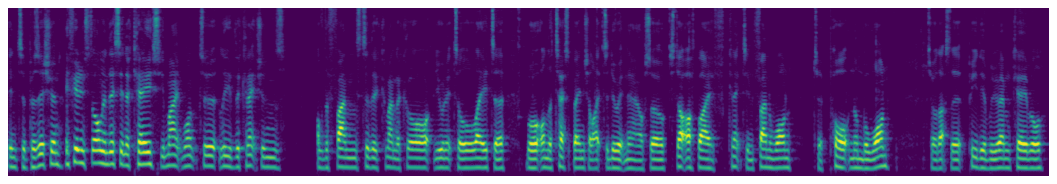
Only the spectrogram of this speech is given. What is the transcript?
into position. If you're installing this in a case, you might want to leave the connections of the fans to the commander core unit till later, but on the test bench I like to do it now. So start off by connecting fan one to port number one so that's the PWM cable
